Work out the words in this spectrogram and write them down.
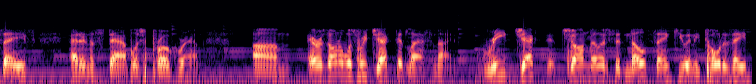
safe at an established program. Um, Arizona was rejected last night. Rejected. Sean Miller said no, thank you, and he told his AD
